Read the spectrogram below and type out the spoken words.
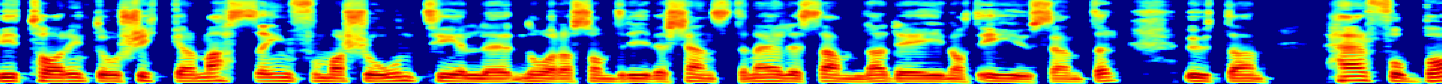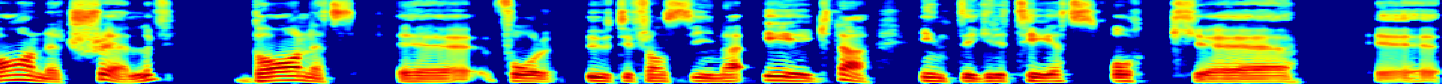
Vi tar inte och skickar massa information till eh, några som driver tjänsterna eller samlar det i något EU-center, utan här får barnet själv, barnet eh, får utifrån sina egna integritets och eh, eh,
